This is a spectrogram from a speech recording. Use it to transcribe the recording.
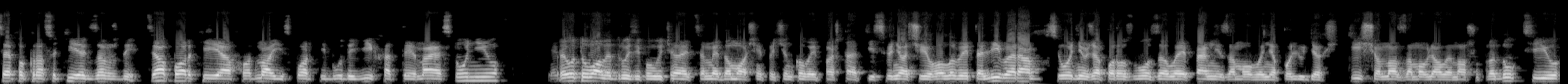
все по красоті, як завжди. Ця партія, одна із партій буде їхати на Естонію. Приготували, друзі, виходить, ми домашній печінковий паштет із свинячої голови та лівера. Сьогодні вже порозвозили певні замовлення по людях, ті, що в нас замовляли нашу продукцію.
